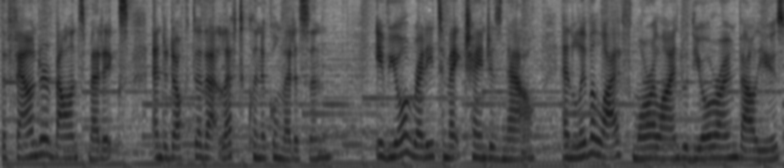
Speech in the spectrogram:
the founder of Balanced Medics and a doctor that left clinical medicine. If you're ready to make changes now and live a life more aligned with your own values,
